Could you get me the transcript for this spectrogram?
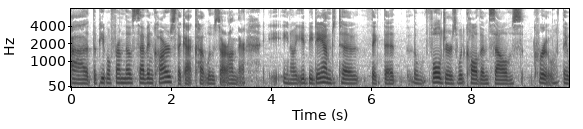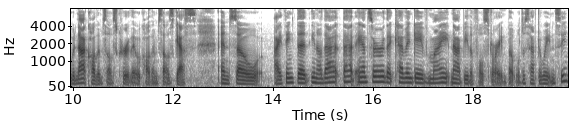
uh, the people from those seven cars that got cut loose are on there. You know, you'd be damned to think that the Folgers would call themselves crew. They would not call themselves crew, they would call themselves guests. And so I think that, you know, that that answer that Kevin gave might not be the full story, but we'll just have to wait and see.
